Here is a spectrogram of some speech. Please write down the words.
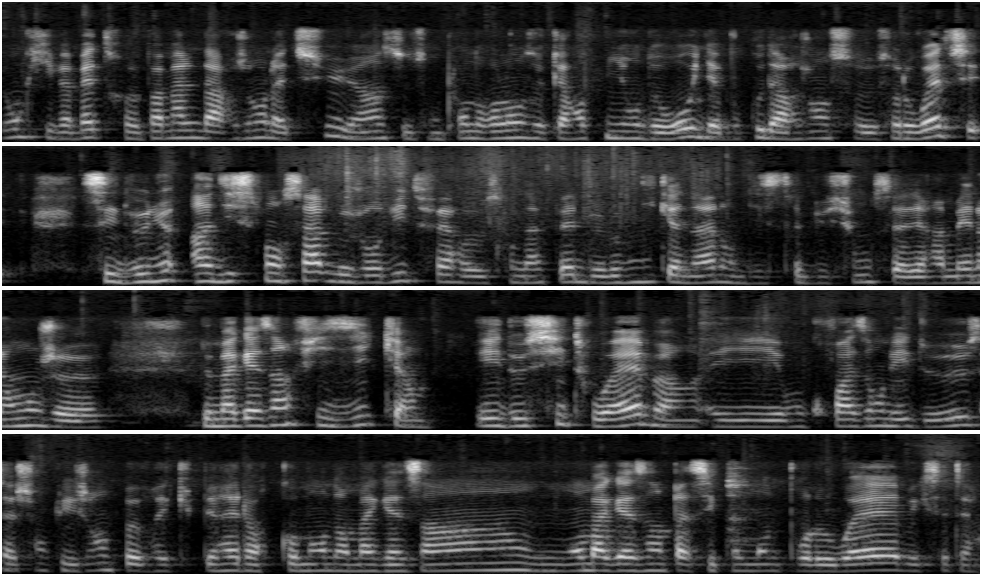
Donc, il va mettre pas mal d'argent là-dessus. Hein. C'est son plan de relance de 40 millions d'euros. Il y a beaucoup d'argent sur, le web. C'est devenu indispensable aujourd'hui de faire euh, ce qu'on appelle de l'omnicanal en distribution, c'est-à-dire un mélange euh, de magasins physiques et de sites web, et en croisant les deux, sachant que les gens peuvent récupérer leurs commandes en magasin, ou en magasin passer commande pour le web, etc.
